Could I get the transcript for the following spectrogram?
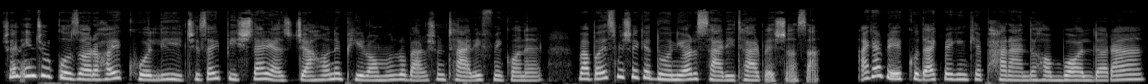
چون اینجور گزاره های کلی چیزای بیشتری از جهان پیرامون رو براشون تعریف می‌کنه و باعث میشه که دنیا رو سریعتر بشناسن. اگر به یک کودک بگین که پرنده ها بال دارن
